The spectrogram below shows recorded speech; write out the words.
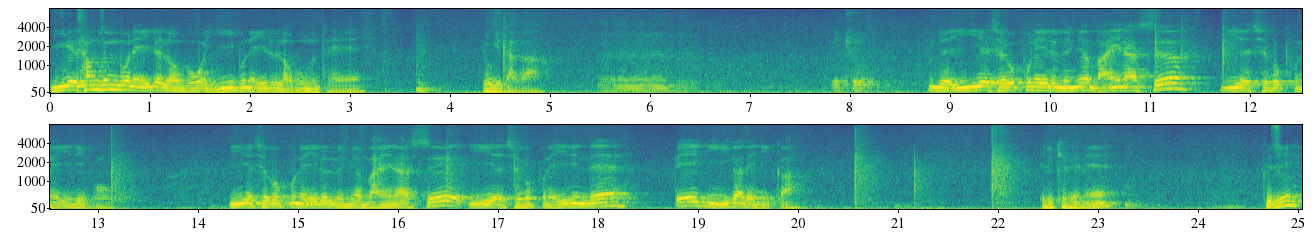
이 2의 3승분의 1을 넣어보고 2분의 1을 넣어보면 돼. 여기다가. 음, 그렇죠. 근데 2의 제곱분의 1을 넣으면 마이너스 2의 제곱분의 1이고 2의 제곱분의 1을 넣으면 마이너스 2의 제곱분의 1인데 빼기 2가 되니까 이렇게 되네. 그지?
